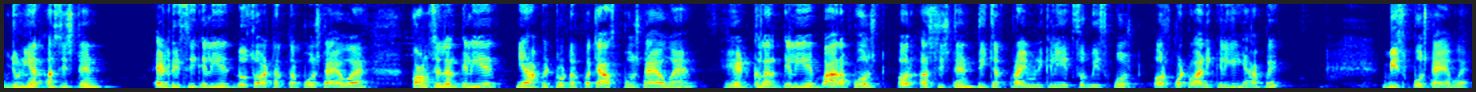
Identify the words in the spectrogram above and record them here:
जूनियर असिस्टेंट एलडीसी के लिए दो सौ अठहत्तर पोस्ट आया हुआ है। काउंसिलर के लिए यहाँ पे टोटल पचास पोस्ट आया हुआ है। हेड क्लर्क के लिए बारह पोस्ट और असिस्टेंट टीचर प्राइमरी के लिए एक सौ बीस पोस्ट और पटवारी के लिए यहाँ पे बीस पोस्ट आया हुआ है।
